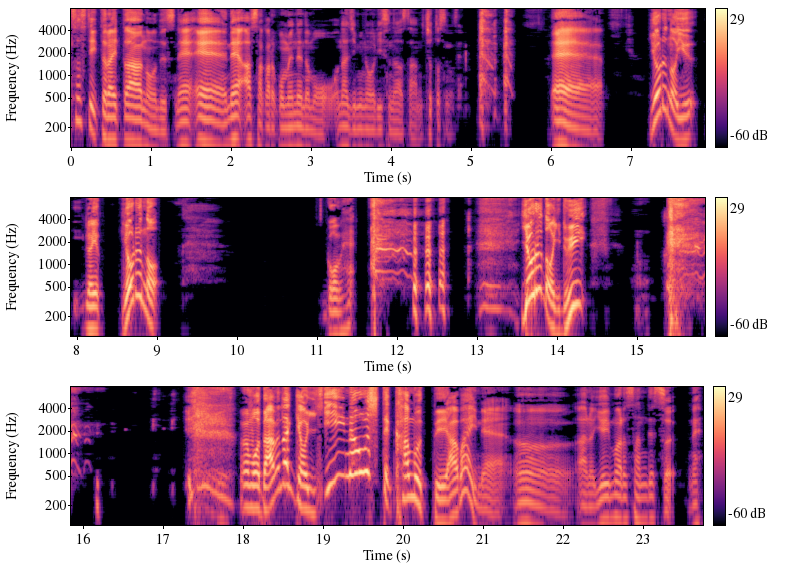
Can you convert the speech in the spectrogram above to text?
させていただいたのですね。えー、ね、朝からごめんね、でも、おなじみのリスナーさん。ちょっとすいません。えー、夜のゆ、夜の、ごめん。夜のるい、もうダメだっけ言い直して噛むってやばいね。うん。あの、ゆいまるさんです。ね。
